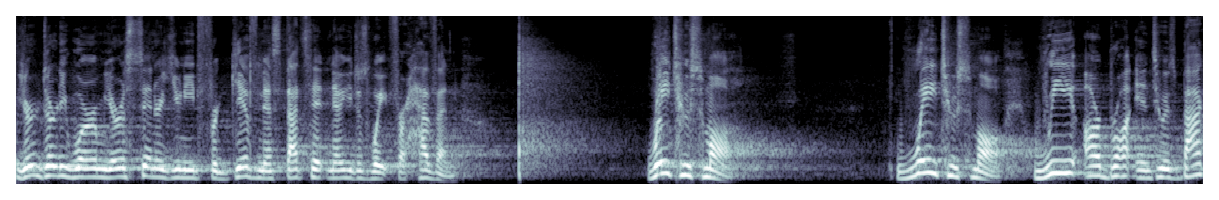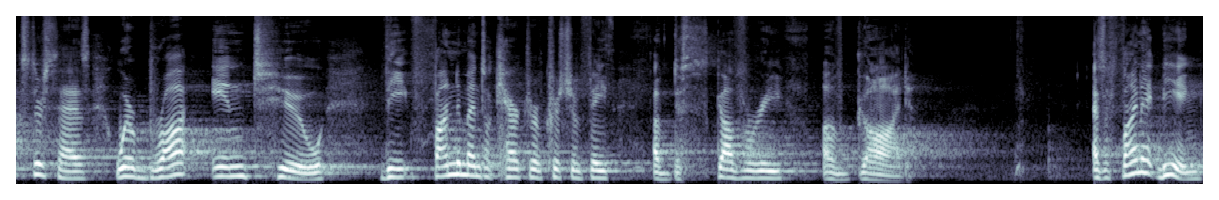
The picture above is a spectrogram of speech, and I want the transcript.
you're a dirty worm, you're a sinner, you need forgiveness. That's it. Now you just wait for heaven. Way too small. Way too small. We are brought into, as Baxter says, we're brought into the fundamental character of Christian faith of discovery of God. As a finite being,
